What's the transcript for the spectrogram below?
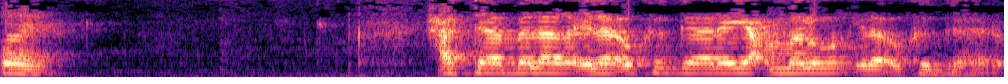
ayb xataa balaqa ilaa uu ka gaaro yacmaluun ilaa uu ka gaaro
